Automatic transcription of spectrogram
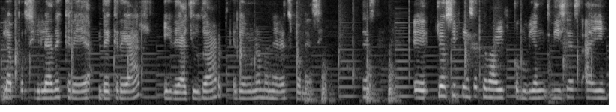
la posibilidad de, de crear y de ayudar de una manera exponencial. Eh, yo sí pienso que va a ir, como bien dices, hay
